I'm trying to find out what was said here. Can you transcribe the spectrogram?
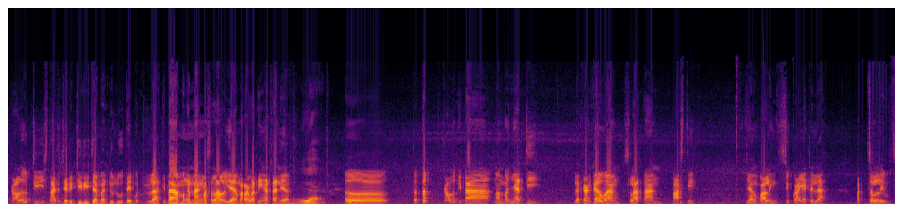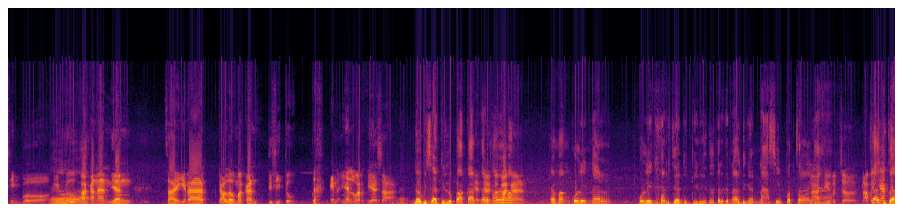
kalau di stadion jadi diri zaman dulu, tempo dulu lah kita mengenang masa lalu ya, merawat ingatan ya. Iya. eh tetap kalau kita nontonnya di belakang gawang selatan pasti yang paling disukai adalah pecel simbo Oh. itu makanan yang saya kira kalau makan di situ wah enaknya luar biasa nggak bisa dilupakan Ya, karena jangan memang lupakan. emang kuliner kuliner jadi diri itu terkenal dengan nasi pecelnya. nasi pecel tapi saya kan juga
